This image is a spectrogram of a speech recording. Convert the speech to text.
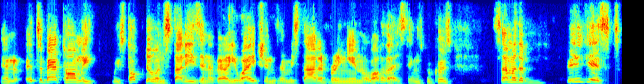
And it's about time we, we stopped doing studies and evaluations and we started bringing in a lot of those things because some of the biggest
